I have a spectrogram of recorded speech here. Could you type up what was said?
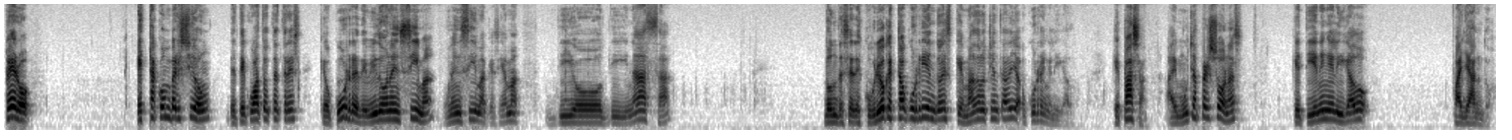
Pero esta conversión de T4-T3 que ocurre debido a una enzima, una enzima que se llama diodinasa, donde se descubrió que está ocurriendo es que más del 80 días ocurre en el hígado. ¿Qué pasa? Hay muchas personas que tienen el hígado fallando.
